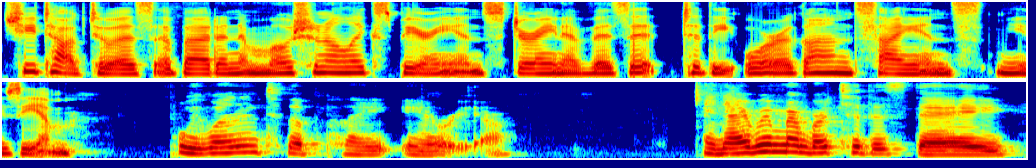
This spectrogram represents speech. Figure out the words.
She talked to us about an emotional experience during a visit to the Oregon Science Museum. We went into the play area and I remember to this day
